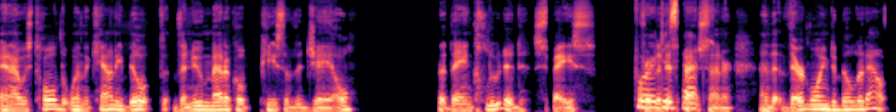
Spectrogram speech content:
And I was told that when the county built the new medical piece of the jail, that they included space For, for, the dispatch. dispatch. center and that they're going to build it out.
